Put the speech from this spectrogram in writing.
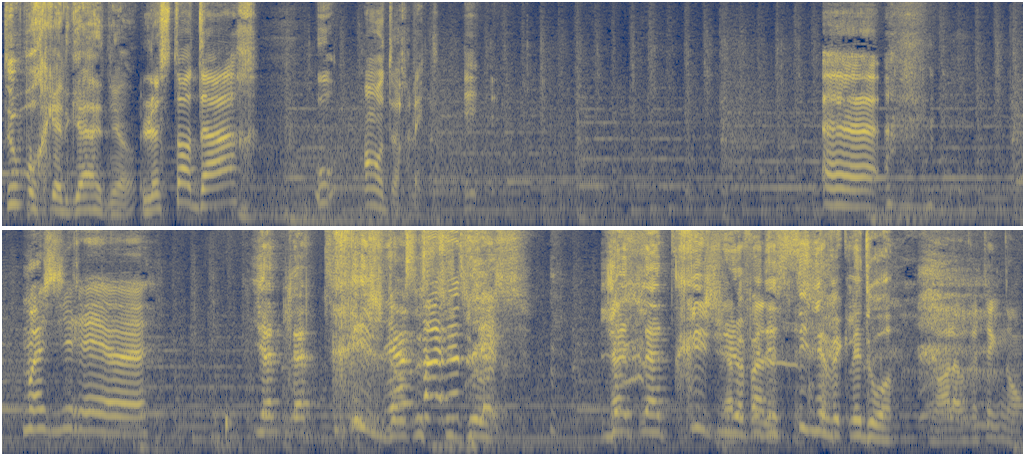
Tout pour qu'elle gagne. Hein. le Standard ou Anderlecht? Et Euh, moi je dirais. euh, Il y a de la triche Y a dans ce studio. Il y a de la triche, il Y a lui a pas fait de des triche. signes avec les doigts. Non, la vérité que non.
